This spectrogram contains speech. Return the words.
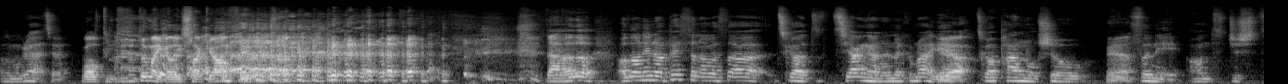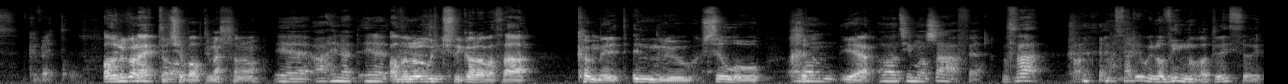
oedd o'n gret, e? Wel, dyma i gael ei slagio off, Na, oedd o- oedd o'n un o'r pethau yna fatha, ti'n gwybod, ti angen yn y Cymraeg, Ie. ti'n gwybod, panel show Ie. funny, ond just, Cyfredol. Oedden nhw'n gorau editio bob dim allan o. ie, a hynna... hynna- Oedden nhw'n literally gorau fatha cymryd unrhyw sylw. Oedd Ie. o'n- Oedd o'n teimlo'n saff, ie. Fatha, fatha rhywun o ddim yn fod i ddeitha fi.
